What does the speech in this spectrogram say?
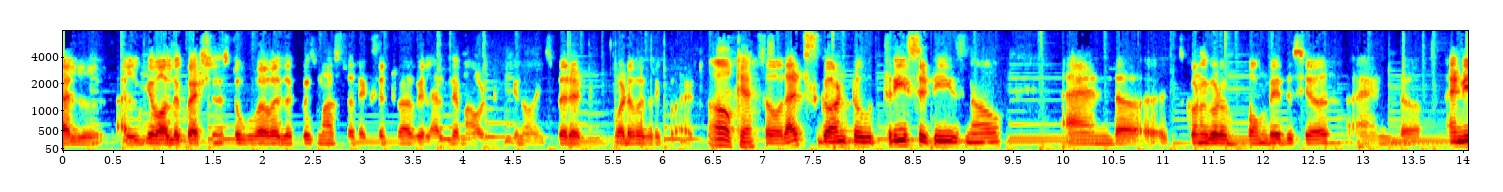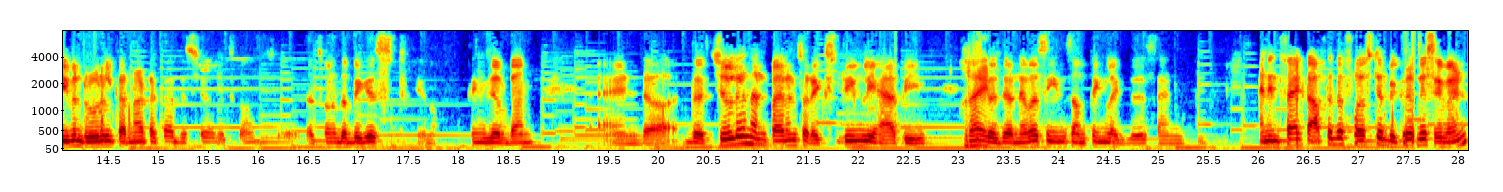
I'll I'll give all the questions to whoever the quiz master, etc. We'll help them out, you know, in spirit, whatever's required. Okay. So that's gone to three cities now, and uh, it's going to go to Bombay this year, and uh, and even rural Karnataka this year it's gone. So that's one of the biggest you know things you've done, and uh, the children and parents are extremely happy Right. because they've never seen something like this, and and in fact after the first year because of this event,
